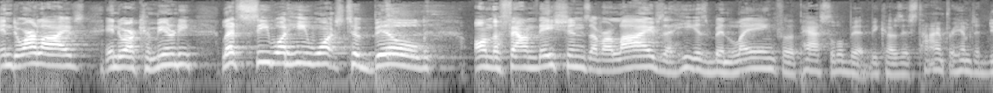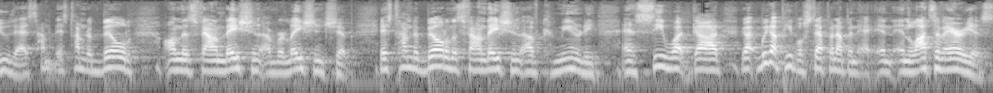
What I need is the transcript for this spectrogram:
into our lives, into our community. Let's see what He wants to build on the foundations of our lives that He has been laying for the past little bit because it's time for Him to do that. It's time, it's time to build on this foundation of relationship. It's time to build on this foundation of community and see what God. We got people stepping up in, in, in lots of areas.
